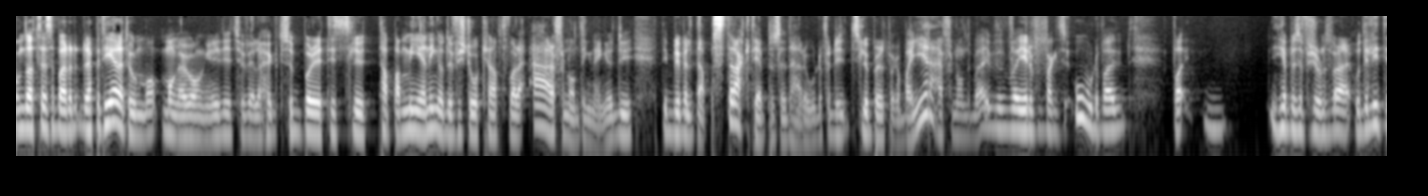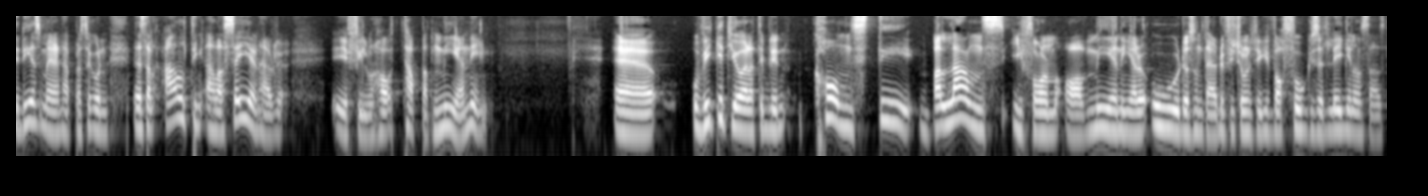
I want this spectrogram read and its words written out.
om du har testat bara repetera ett ord må- många gånger i ditt huvud eller högt så börjar det till slut tappa mening och du förstår knappt vad det är för någonting längre. Du, det blir väldigt abstrakt helt plötsligt det här ordet för till slut börjar du fråga vad är det här för någonting? Vad, vad är det för faktiskt ord? Vad, vad, helt plötsligt förstår du inte vad det är. Och det är lite det som är den här prestationen. Nästan allting alla säger i den här i filmen har tappat mening. Eh, och vilket gör att det blir en konstig balans i form av meningar och ord och sånt där. Du förstår inte riktigt var fokuset ligger någonstans.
